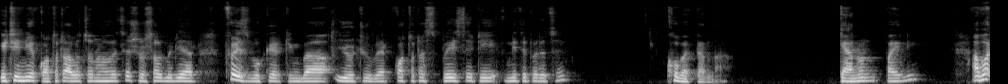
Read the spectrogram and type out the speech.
এটি নিয়ে কতটা আলোচনা হয়েছে? সোশ্যাল মিডিয়ার ফেসবুকের কিংবা ইউটিউবের কতটা স্পেস এটি নিতে পেরেছে? খুব একটা না। কেন পাইনি? আবার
